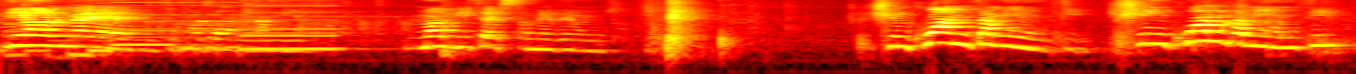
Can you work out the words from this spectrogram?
Finalmente, madonna mia. Mal di testa mi è venuto. Cioè, 50 minuti. 50 minuti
